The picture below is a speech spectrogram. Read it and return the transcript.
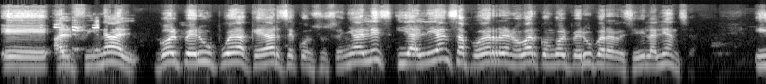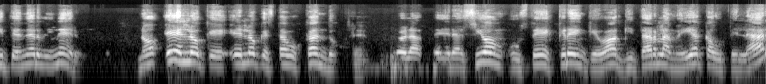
eh, al final, Gol Perú pueda quedarse con sus señales y Alianza poder renovar con Gol Perú para recibir la alianza y tener dinero. ¿No? Es lo que, es lo que está buscando. Pero la federación, ¿ustedes creen que va a quitar la medida cautelar?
